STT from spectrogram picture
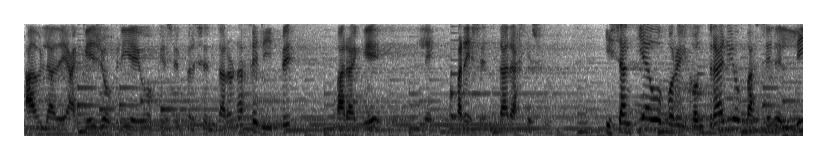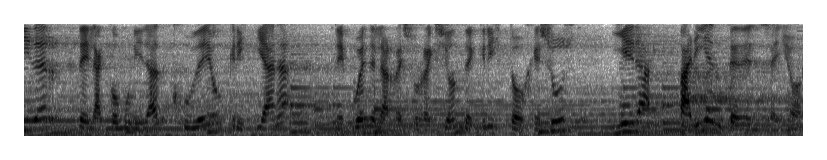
habla de aquellos griegos que se presentaron a Felipe para que les presentara a Jesús. Y Santiago, por el contrario, va a ser el líder de la comunidad judeo-cristiana después de la resurrección de Cristo Jesús y era pariente del Señor,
